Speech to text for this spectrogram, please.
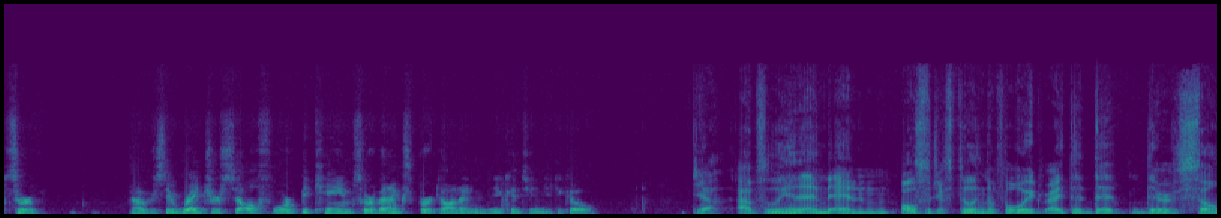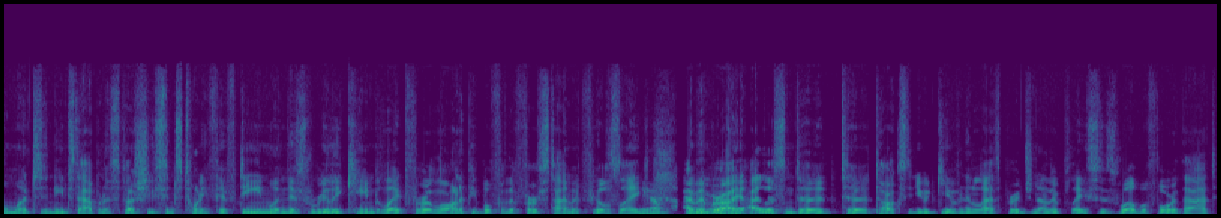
sort of how would say read yourself or became sort of an expert on it, and you continue to go. Yeah, absolutely, and, and and also just filling the void, right? That that there's so much that needs to happen, especially since 2015 when this really came to light for a lot of people for the first time. It feels like yeah. I remember yeah. I, I listened to to talks that you had given in Lethbridge and other places well before that,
